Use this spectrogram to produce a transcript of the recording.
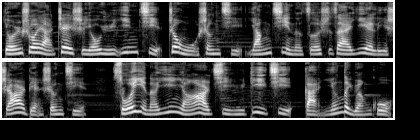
有人说呀，这是由于阴气正午升起，阳气呢，则是在夜里十二点升起，所以呢，阴阳二气与地气感应的缘故。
